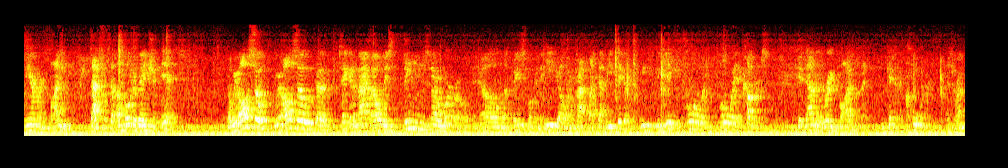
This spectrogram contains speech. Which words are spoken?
Cohere and binding. That's what the a motivation is. Now we also we're also uh, taken aback by all these things in our world, know, the Facebook and the ego and crap like that. But you dig, up- you, you dig, you pull away, pull away the covers, get down to the very bottom of it, and get to the core. That's where I'm,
